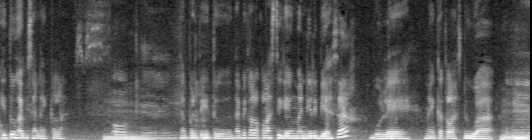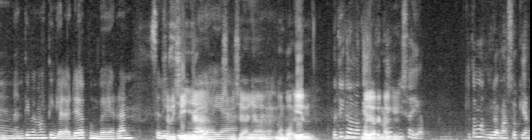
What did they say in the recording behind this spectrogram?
itu nggak bisa naik kelas. Oke. Seperti itu. Tapi kalau kelas 3 yang mandiri biasa boleh naik ke kelas 2. Nanti memang tinggal ada pembayaran selisih Selisihnya, biaya. selisihnya nombokin. Berarti kalau Bayarin lagi. bisa ya? Kita nggak masuk yang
